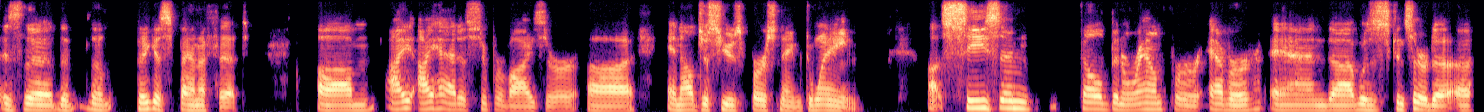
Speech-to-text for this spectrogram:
is the the, the biggest benefit. Um, I, I had a supervisor, uh, and I'll just use first name Dwayne. Uh, seasoned fellow been around forever and uh, was considered a,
